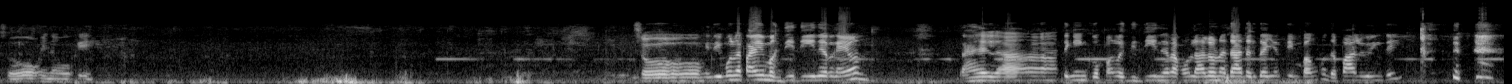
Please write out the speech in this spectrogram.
So okay na okay. So hindi muna tayo magdi-dinner ngayon. Dahil ah, tingin ko pang nagdi-dinner ako, lalo na dadagdag yung timbang ko the following day.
